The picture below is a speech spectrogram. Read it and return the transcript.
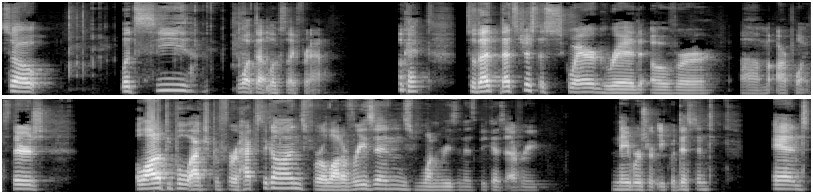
So let's see what that looks like for now. Okay, so that, that's just a square grid over um, our points. There's a lot of people actually prefer hexagons for a lot of reasons. One reason is because every neighbors are equidistant. And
